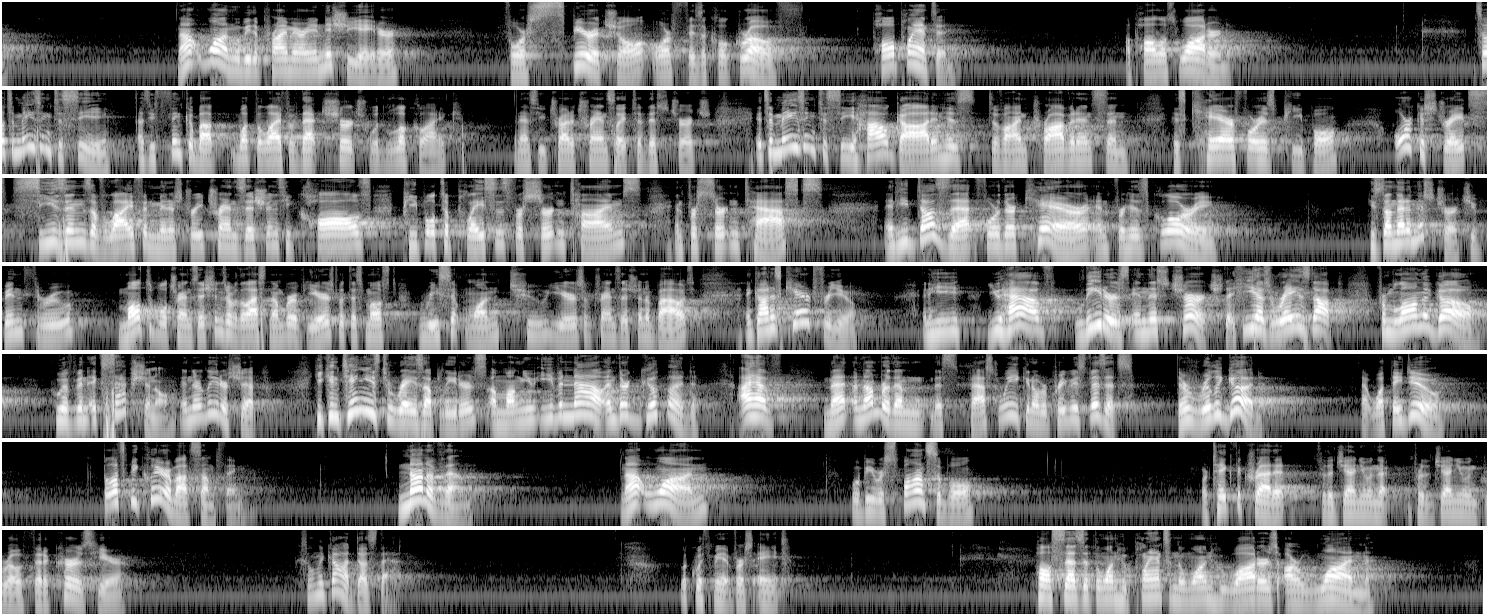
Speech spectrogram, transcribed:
not one, will be the primary initiator for spiritual or physical growth. Paul planted, Apollos watered. So it's amazing to see as you think about what the life of that church would look like, and as you try to translate to this church, it's amazing to see how God, in His divine providence and His care for His people, orchestrates seasons of life and ministry, transitions. He calls people to places for certain times and for certain tasks. And He does that for their care and for His glory. He's done that in this church. You've been through multiple transitions over the last number of years, but this most recent one, two years of transition about. And God has cared for you. And he, you have leaders in this church that He has raised up from long ago who have been exceptional in their leadership. He continues to raise up leaders among you even now, and they're good. I have met a number of them this past week and over previous visits. They're really good at what they do. But let's be clear about something. None of them, not one, will be responsible or take the credit for the genuine, that, for the genuine growth that occurs here. Because only God does that. Look with me at verse 8. Paul says that the one who plants and the one who waters are one.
